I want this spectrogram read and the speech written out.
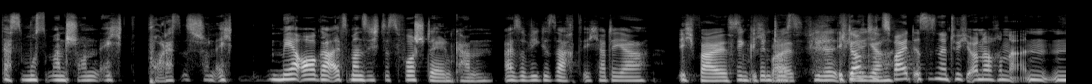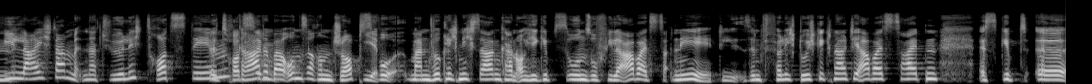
Das muss man schon echt, boah, das ist schon echt mehr Orga, als man sich das vorstellen kann. Also wie gesagt, ich hatte ja Ich weiß, den ich Quintus weiß. viele, Ich glaube, viele zu zweit ist es natürlich auch noch ein, ein, ein Viel leichter, natürlich, trotzdem, Äh, trotzdem- gerade bei unseren Jobs, Ja. wo man wirklich nicht sagen kann, oh, hier gibt's so und so viele Arbeitszeiten. Nee, die sind völlig durchgeknallt, die Arbeitszeiten. Es gibt äh,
